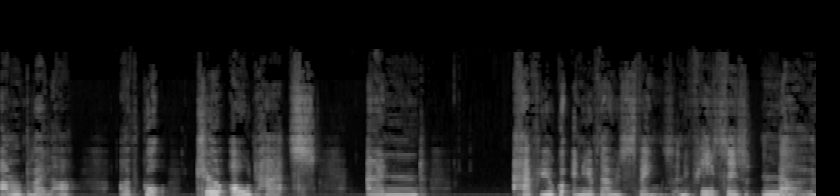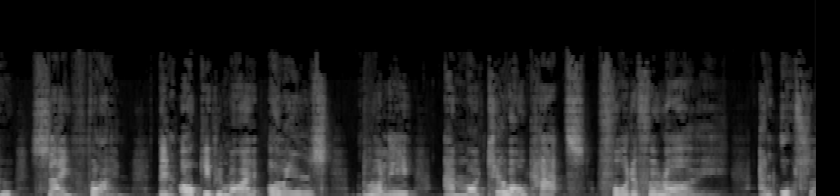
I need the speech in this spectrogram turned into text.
umbrella. I've got two old hats, and have you got any of those things? And if he says no, say fine. Then I'll give you my orange brolly and my two old hats for the Ferrari. And also,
